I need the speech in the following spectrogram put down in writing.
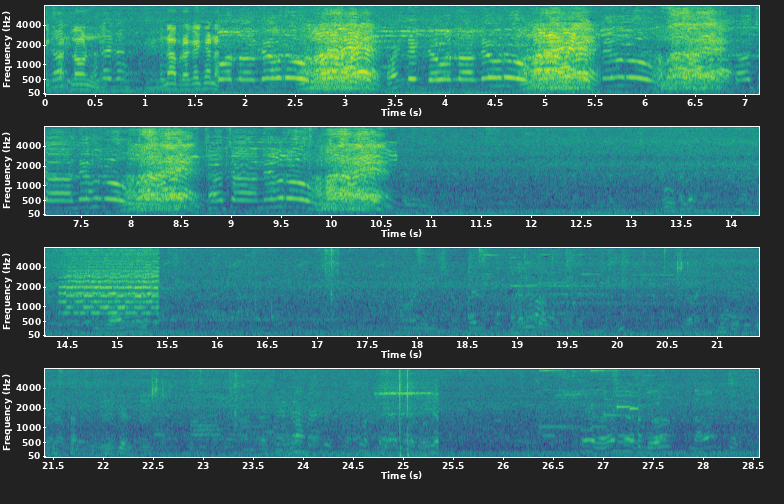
అట్లా ఉండండి అన్న ప్రకాష్ అన్న పండిట్ జవహర్లాల్ నెహ్రూ నెహ్రూ చాచా నెహ్రూ చాచా నెహ్రూ Thank you.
